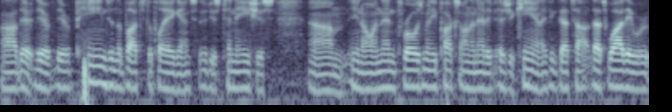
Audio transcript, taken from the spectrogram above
Uh, they're they're they're pains in the butts to play against. They're just tenacious, um, you know, and then throw as many pucks on the net as you can. I think that's how that's why they were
